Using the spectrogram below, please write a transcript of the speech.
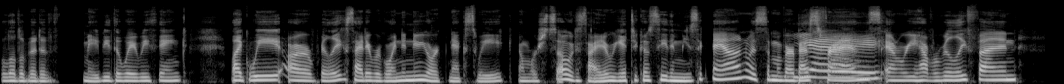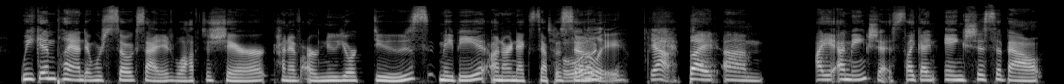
a little bit of maybe the way we think. Like we are really excited. We're going to New York next week and we're so excited. We get to go see the Music Man with some of our best Yay. friends and we have a really fun weekend planned and we're so excited. We'll have to share kind of our New York dues maybe on our next episode. Totally. Yeah. But um I I'm anxious. Like I'm anxious about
